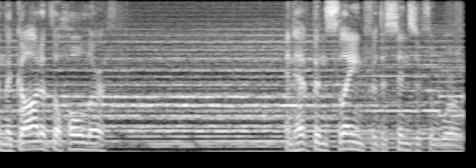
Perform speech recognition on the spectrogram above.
and the God of the whole earth, and have been slain for the sins of the world.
